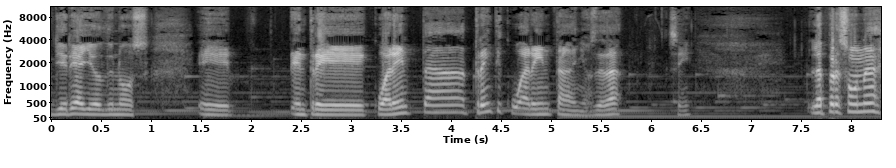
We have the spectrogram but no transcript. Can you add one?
diría yo de unos eh, entre 40, 30 y 40 años de edad. ¿sí? La persona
